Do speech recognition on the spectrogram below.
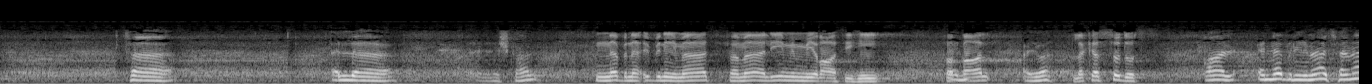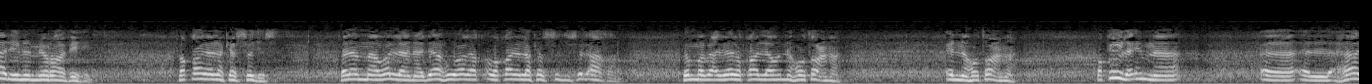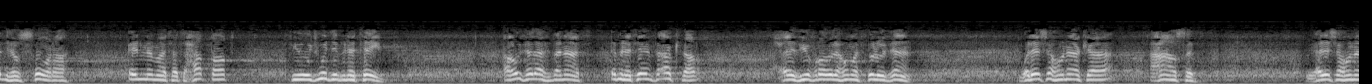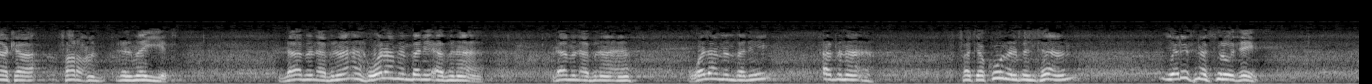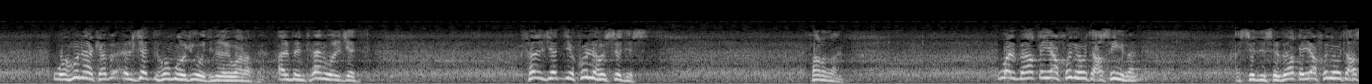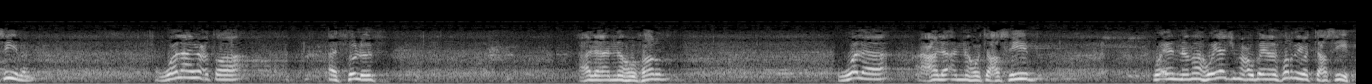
ف إيش قال؟ إن ابن ابني مات فما لي من ميراثه. فقال أيوة. لك السدس. قال إن ابني مات فما لي من ميراثه. فقال لك السدس فلما ولى ناداه وقال لك السدس الآخر. ثم بعد ذلك قال له إنه طعمة. إنه طعمة. فقيل إن آه هذه الصورة إنما تتحقق في وجود ابنتين أو ثلاث بنات. ابنتين فأكثر حيث يفرض لهما الثلثان. وليس هناك عاصب ليس هناك فرع للميت. لا من أبنائه ولا من بني أبنائه. لا من أبنائه ولا من بني أبنائه. فتكون البنتان يرثن الثلثين. وهناك الجد هو موجود من الورثة البنتان والجد. فالجد يكون له السدس فرضا. والباقي يأخذه تعصيبا. السدس الباقي يأخذه تعصيبا. ولا يعطى الثلث على أنه فرض ولا على أنه تعصيب وإنما هو يجمع بين الفرض والتعصيب.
